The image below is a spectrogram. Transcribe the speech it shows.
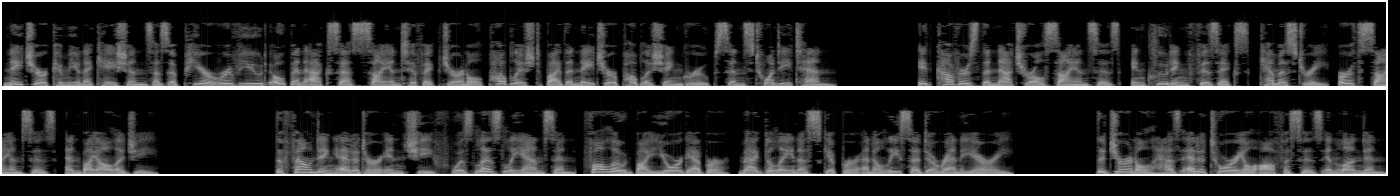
Nature Communications is a peer-reviewed open-access scientific journal published by the Nature Publishing Group since 2010. It covers the natural sciences, including physics, chemistry, earth sciences, and biology. The founding editor-in-chief was Lesley Anson, followed by Joerg Heber, Magdalena Skipper and Elisa de Ranieri. The journal has editorial offices in London,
